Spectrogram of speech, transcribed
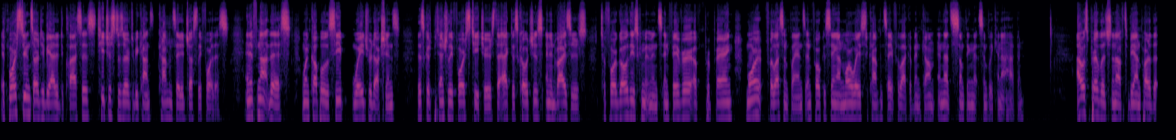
If more students are to be added to classes, teachers deserve to be compensated justly for this. And if not this, when coupled with steep wage reductions, this could potentially force teachers that act as coaches and advisors to forego these commitments in favor of preparing more for lesson plans and focusing on more ways to compensate for lack of income, and that's something that simply cannot happen. I was privileged enough to be on part of the,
